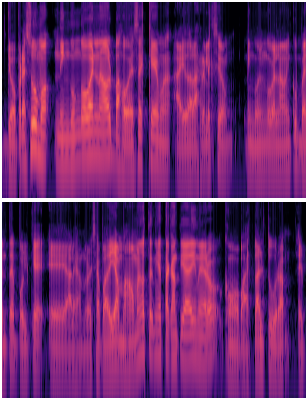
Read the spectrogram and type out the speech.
Yo presumo, ningún gobernador bajo ese esquema ha ido a la reelección, ningún gobernador incumbente, porque eh, Alejandro Chapadilla más o menos tenía esta cantidad de dinero como para esta altura. El,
